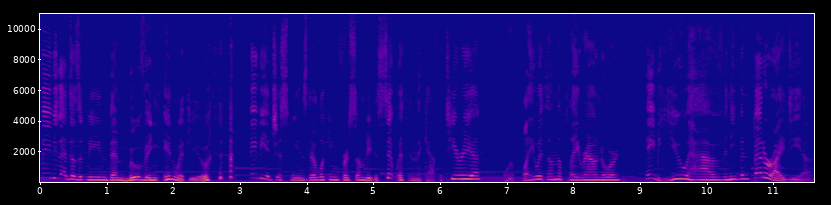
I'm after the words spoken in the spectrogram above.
Maybe that doesn't mean them moving in with you. Maybe it just means they're looking for somebody to sit with in the cafeteria, or play with on the playground, or maybe you have an even better idea.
